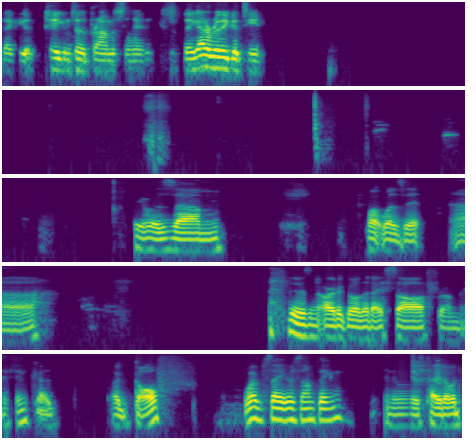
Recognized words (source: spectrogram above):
that can take them to the promised land. They got a really good team. It was um, what was it? Uh, there was an article that I saw from I think a, a golf website or something, and it was titled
